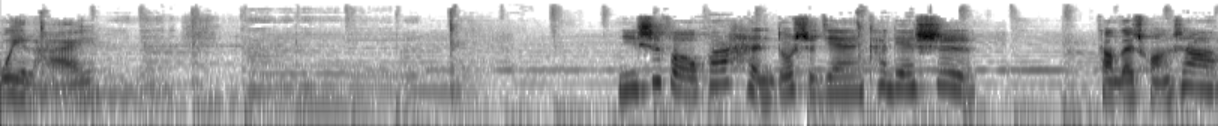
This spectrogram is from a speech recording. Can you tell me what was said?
未来？你是否花很多时间看电视，躺在床上，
